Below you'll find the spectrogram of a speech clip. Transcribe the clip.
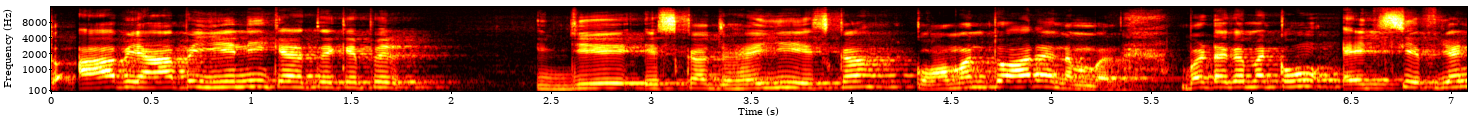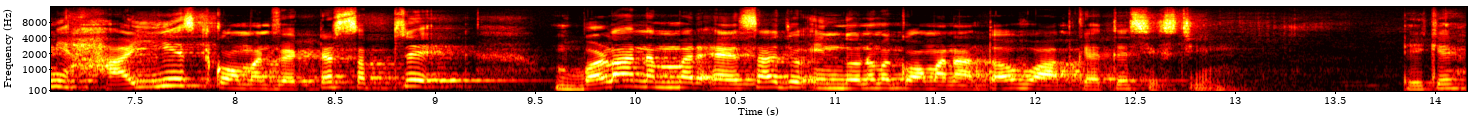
तो आप यहाँ पे ये नहीं कहते कि फिर ये इसका जो है, ये इसका कॉमन तो आ रहा है नंबर बट अगर मैं कहूँ HCF यानी हाईएस्ट कॉमन फैक्टर सबसे बड़ा नंबर ऐसा जो इन दोनों में कॉमन आता हो, वो आप कहते हैं सिक्सटीन ठीक है?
